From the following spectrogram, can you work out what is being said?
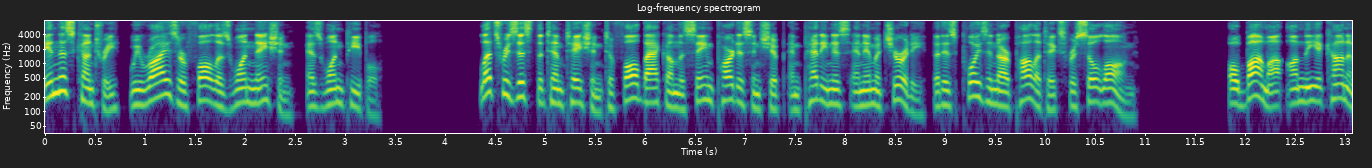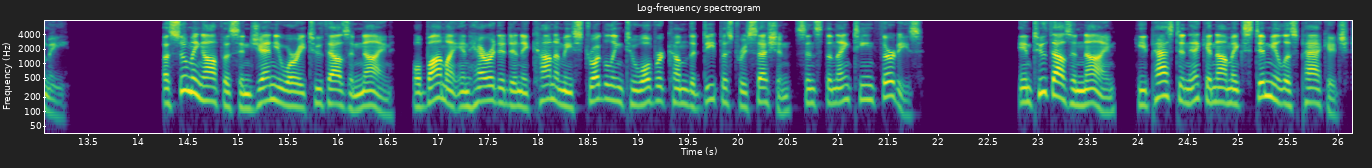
In this country, we rise or fall as one nation, as one people. Let's resist the temptation to fall back on the same partisanship and pettiness and immaturity that has poisoned our politics for so long. Obama on the economy. Assuming office in January 2009, Obama inherited an economy struggling to overcome the deepest recession since the 1930s. In 2009, he passed an economic stimulus package,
